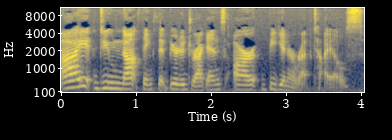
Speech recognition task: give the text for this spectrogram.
I do not think that bearded dragons are beginner reptiles.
